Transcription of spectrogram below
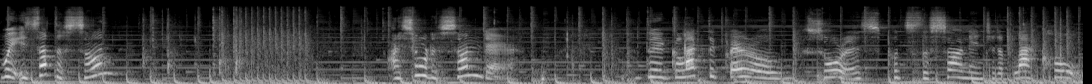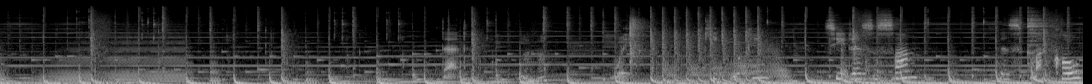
Wait, is that the sun? I saw the sun there. The Galactic Barosaurus puts the sun into the black hole. Uh-huh. Wait, keep looking. See, there's the sun, there's a black hole.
